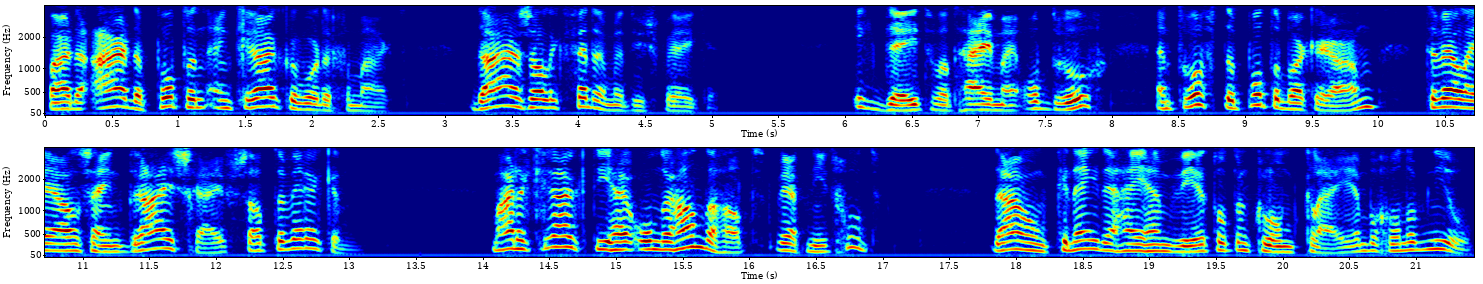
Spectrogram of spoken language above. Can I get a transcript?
waar de aarde potten en kruiken worden gemaakt. Daar zal ik verder met u spreken. Ik deed wat hij mij opdroeg en trof de pottenbakker aan, terwijl hij aan zijn draaischijf zat te werken. Maar de kruik die hij onder handen had, werd niet goed. Daarom kneedde hij hem weer tot een klomp klei en begon opnieuw.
